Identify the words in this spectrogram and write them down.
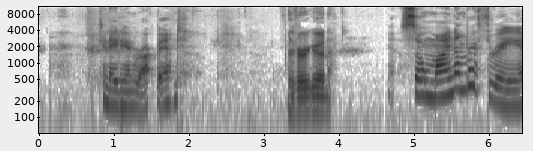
Canadian rock band. Very good. So my number three,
